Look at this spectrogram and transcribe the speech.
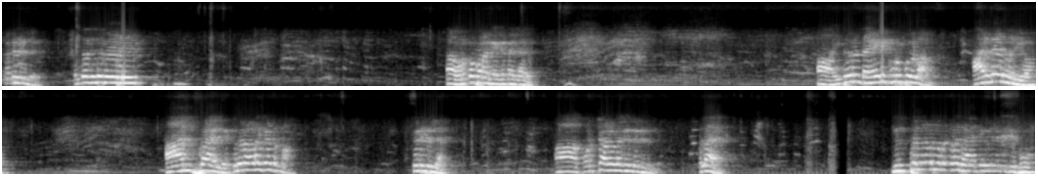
കണ്ടിട്ടുണ്ട്. എന്താ ഇതിന്റെ പേര്? ആ ഉറക്കം പറ കേക്കട്ടെ എല്ലാവരും ആ ഇതൊരു ഡയറി കുറിപ്പുകളാണ്. ആരുടേന്ന് അറിയോ? ആൻഫ്രാങ്ക് ഇതൊരാളെ കേട്ടോ കേട്ടിട്ടില്ല. ആ കുറച്ച് ആളുകളൊക്കെ കേട്ടിട്ടുണ്ട്. അല്ലേ? യുദ്ധങ്ങൾ നടക്കുന്ന രാജ്യങ്ങളിലേക്ക് പോകും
